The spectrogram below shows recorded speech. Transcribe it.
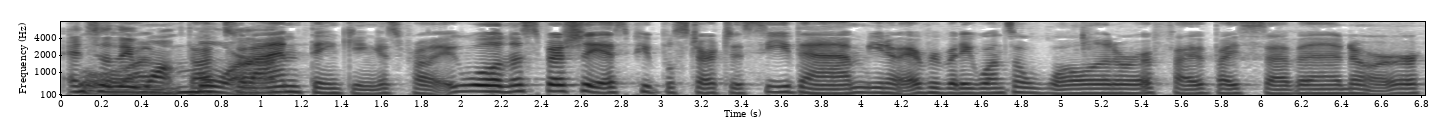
and so they want that's more what I'm thinking is probably well, and especially as people start to see them, you know, everybody wants a wallet or a five by seven or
